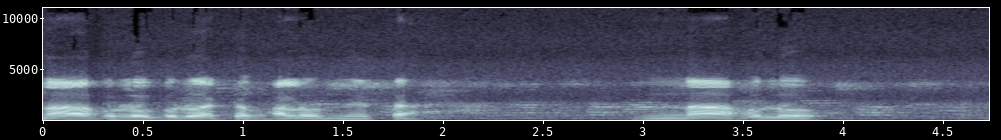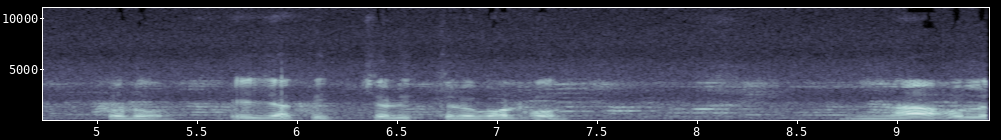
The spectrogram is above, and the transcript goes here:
না হলো কোনো একটা ভালো নেতা, না হলো কোনো এ জাতির চরিত্র গঠন, না হলো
